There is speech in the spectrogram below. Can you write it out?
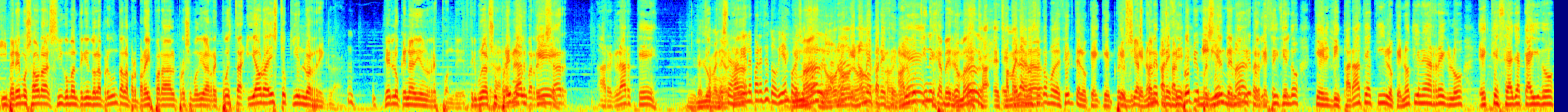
Y veremos ahora, sigo manteniendo la pregunta, la preparáis para el próximo día la respuesta. Y ahora esto, ¿quién lo arregla? ¿Qué es lo que nadie nos responde? ¿El Tribunal Supremo va a revisar? ¿Arreglar qué? Lo que a Javier le parece todo bien, por eso mal, no, no, no, me parece bien. Algo tiene que haber mal. Esta, mañana... no sé cómo decirte lo que, que, que no me parece el propio ni bien ni mal, pero que estoy diciendo que... el disparate aquí, lo que no tiene arreglo, es que se haya caído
